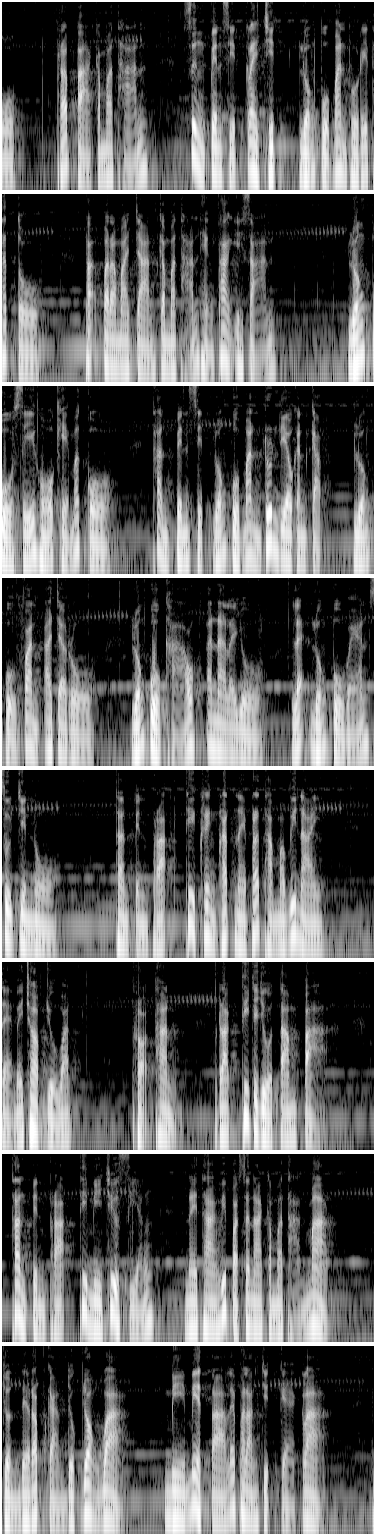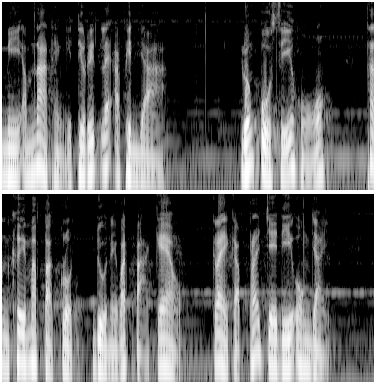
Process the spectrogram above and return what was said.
พระป่ากรรมฐาน ซึ่งเป็นศิษย์ใกล้ชิดหลวงปู่มั่นภูริทัตโต พระปรมาจารย์กรรมฐานแห่งภาคอีสาน หลวงปู่ศรีโหเขมโก ท่านเป็นศิษย์หลวงปู่มั่นรุ่นเดียวกันกับ หลวงปู่ฟั่นอาจารโร หลวงปู่ขาว อนาลโย และหลวงปู่แหวนสุจินโน ท่านเป็นพระที่เคร่งครัดในพระธรรมวินัย แต่ไม่ชอบอยู่วัด เพราะท่านรักที่จะอยู่ตามป่า ท่านเป็นพระที่มีชื่อเสียงในทางวิปัสสนากรรมฐานมาก จนได้รับการยกย่องว่า มีเมตตาและพลังจิตแก่กล้า มีอำนาจแห่งอิทธิฤทธิ์และอภิญญา หลวงปู่ศรีโห ท่านเคยมาปักกรดอยู่ในวัดป่าแก้ว ใกล้กับพระเจดีย์องค์ใหญ่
